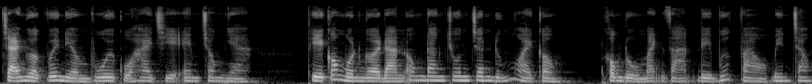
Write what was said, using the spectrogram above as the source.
Trái ngược với niềm vui của hai chị em trong nhà thì có một người đàn ông đang chôn chân đứng ngoài cổng, không đủ mạnh dạn để bước vào bên trong.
